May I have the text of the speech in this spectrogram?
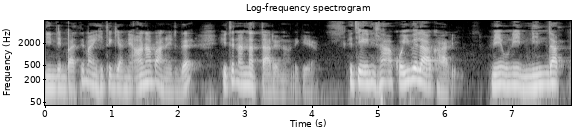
නිින්දෙන් පස්සේ මම හිත කියන්නේ ආනාපානෙටද හිත නන්නත්තර වෙනවාද කියලා. ඉතින් ඒ නිසා කොයි වෙලාවකරි මේ උනේ නිින්දක්ද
